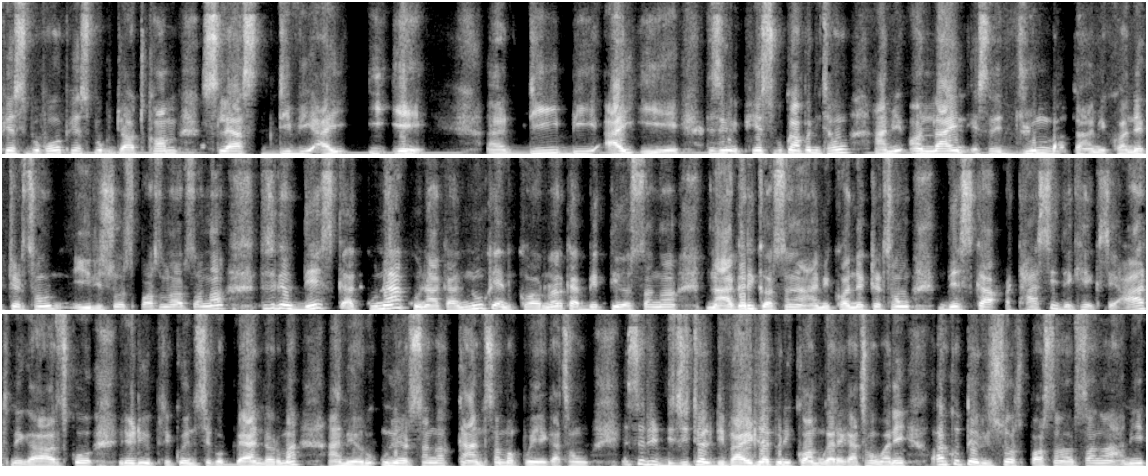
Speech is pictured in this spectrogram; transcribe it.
फेसबुक हो Facebook dot com slash DBIA DBIA त्यसै गरी फेसबुकमा पनि छौँ। हामी अनलाइन यसरी जुमबाट हामी कनेक्टेड छौँ यी रिसोर्स पर्सनहरूसँग। त्यसै गरी देशका कुना कुनाका नुक एन्ड कर्नरका व्यक्तिहरूसँग नागरिकहरूसँग हामी कनेक्टेड छौँ। देशका अठासीदेखि एक सय आठ मेगा हर्जको रेडियो फ्रिक्वेन्सीको ब्यान्डहरूमा हामीहरू उनीहरूसँग कानसम्म पुगेका छौँ। यसरी डिजिटल डिभाइडलाई पनि कम गरेका छौँ भने अर्को त्यो रिसोर्स पर्सनहरूसँग हामी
